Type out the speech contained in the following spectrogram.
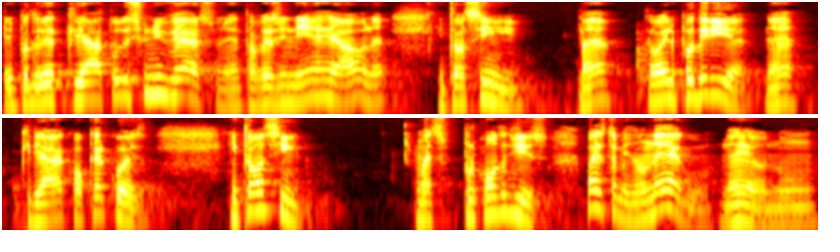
Ele poderia criar todo esse universo, né? Talvez a gente nem é real, né? Então, assim, né? Então ele poderia, né? Criar qualquer coisa. Então, assim. Mas por conta disso. Mas eu também não nego, né? Eu não.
